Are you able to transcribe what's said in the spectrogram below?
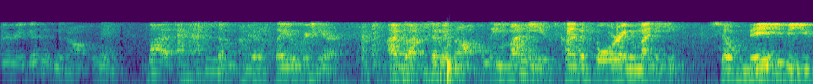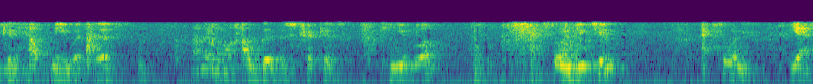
very good at Monopoly, but I have some, I'm gonna play over here. I've got some Monopoly money, it's kind of boring money, so maybe you can help me with this. I don't know how good this trick is. Can you blow? Excellent, you too? Excellent, yes.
